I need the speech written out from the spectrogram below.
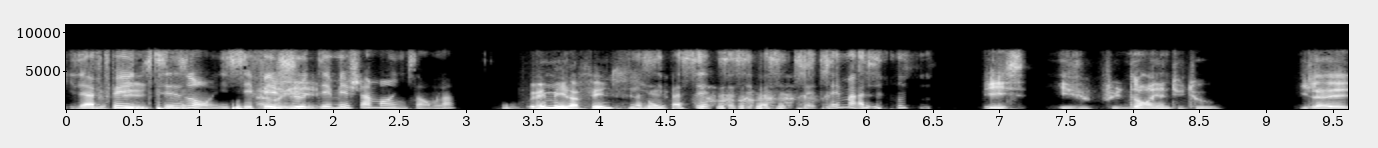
Il a Il fait fait une une saison. Il s'est Ah fait oui. jeter méchamment, il me semble. Hein. Oui, mais il a fait une Ça saison. s'est passé, ça s'est passé très très mal. Et il, joue plus dans rien du tout. Il a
